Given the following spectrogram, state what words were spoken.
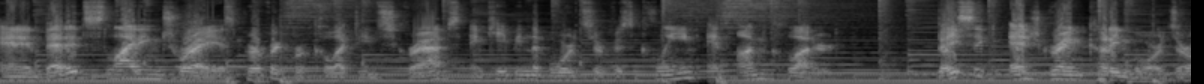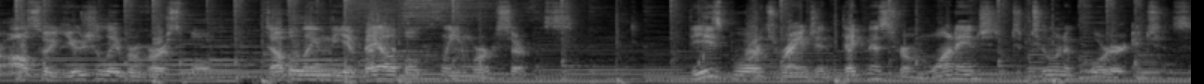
an embedded sliding tray is perfect for collecting scraps and keeping the board surface clean and uncluttered. Basic edge grain cutting boards are also usually reversible, doubling the available clean work surface. These boards range in thickness from 1 inch to 2 and a quarter inches.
